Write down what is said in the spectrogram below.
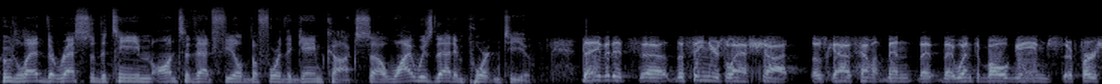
who led the rest of the team onto that field before the Gamecocks. Why was that important to you? David, it's uh, the seniors' last shot. Those guys haven't been. They, they went to bowl games their first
